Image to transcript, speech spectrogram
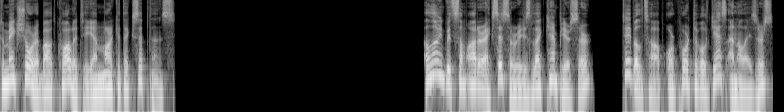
to make sure about quality and market acceptance. Along with some other accessories like CampPiercer, tabletop or portable gas analyzers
